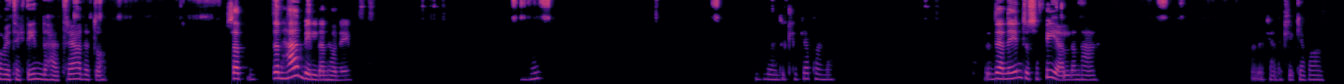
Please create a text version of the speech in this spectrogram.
har vi täckt in det här trädet då. Så att den här bilden hörni. Mm. Jag behöver inte klicka på den där. Den är inte så fel den här. Men nu kan jag inte klicka på den.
